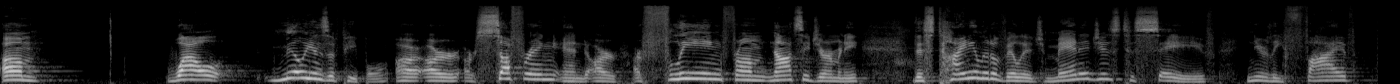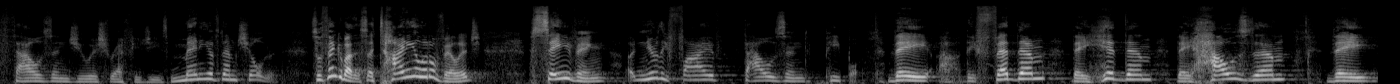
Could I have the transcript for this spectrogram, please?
um, while millions of people are, are, are suffering and are, are fleeing from Nazi Germany, this tiny little village manages to save nearly 5,000 Jewish refugees, many of them children. So think about this a tiny little village saving uh, nearly 5,000 people. They, uh, they fed them, they hid them, they housed them, they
